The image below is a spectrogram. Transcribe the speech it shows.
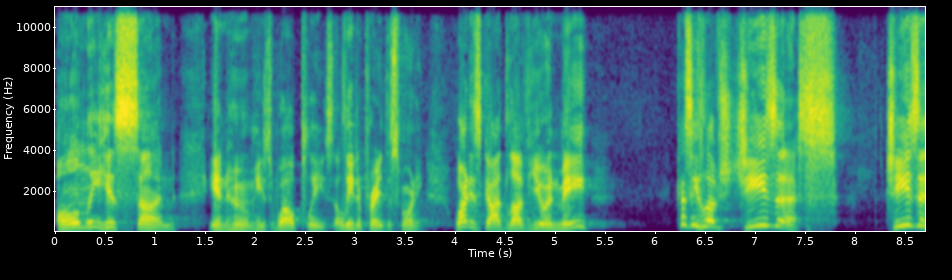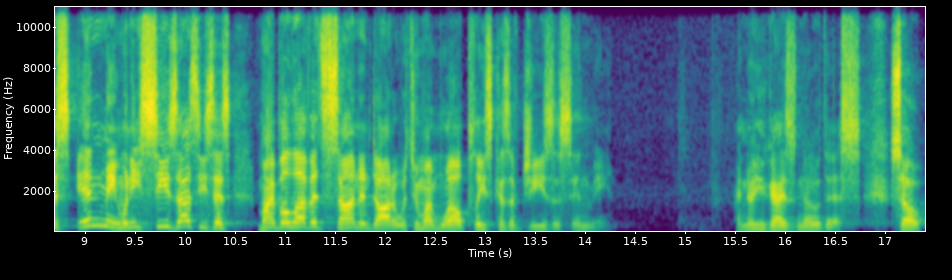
Only his son in whom he's well pleased. Alita prayed this morning. Why does God love you and me? Because he loves Jesus. Jesus in me. When he sees us, he says, My beloved son and daughter with whom I'm well pleased because of Jesus in me. I know you guys know this. So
